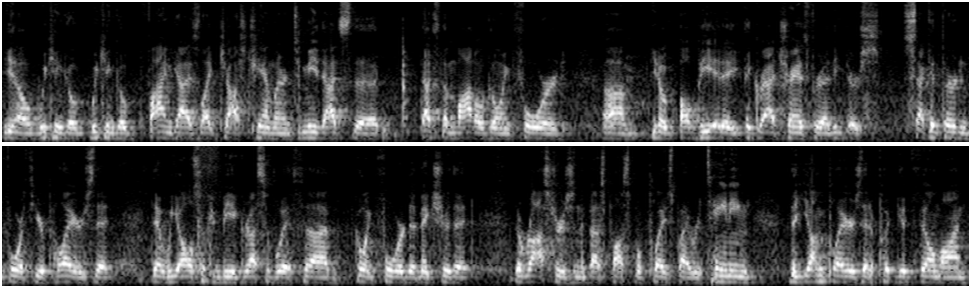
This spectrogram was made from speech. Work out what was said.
You know, we can go we can go find guys like Josh Chandler, and to me, that's the that's the model going forward. Um, you know, albeit a, a grad transfer, I think there's second, third, and fourth year players that that we also can be aggressive with uh, going forward to make sure that the roster is in the best possible place by retaining the young players that have put good film on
